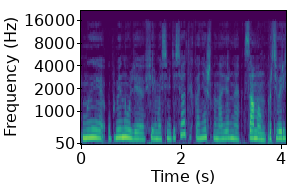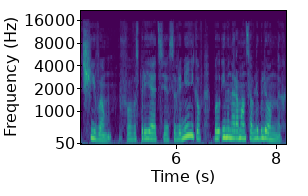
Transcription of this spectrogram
Мы упомянули фильмы 70-х, конечно, наверное, самым противоречивым в восприятии современников был именно роман о влюбленных.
